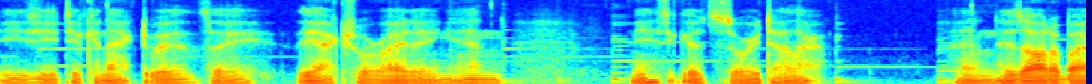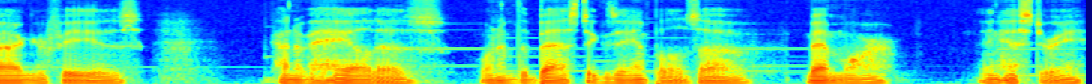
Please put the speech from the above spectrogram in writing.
easy to connect with the, the actual writing, and he's a good storyteller. And his autobiography is kind of hailed as one of the best examples of memoir in history.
